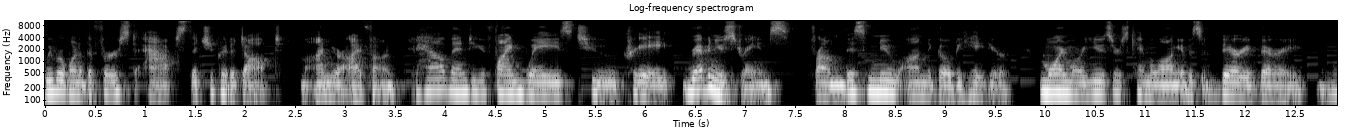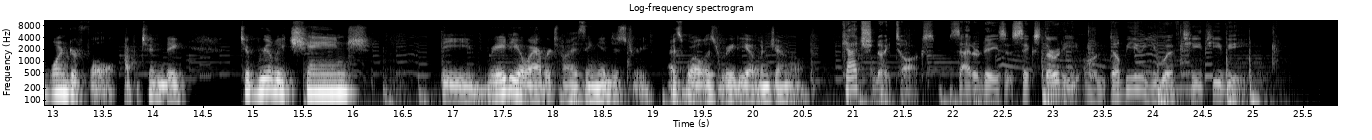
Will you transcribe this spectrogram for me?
We were one of the first apps that you could adopt on your iPhone. How then do you find ways to create revenue streams from this new on the go behavior? More and more users came along. It was a very, very wonderful opportunity to really change the radio advertising industry as well as radio in general. Catch Knight Talks Saturdays at 6:30 on WUFT TV.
